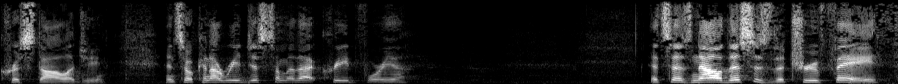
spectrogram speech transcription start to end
Christology. And so, can I read just some of that creed for you? It says, Now this is the true faith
